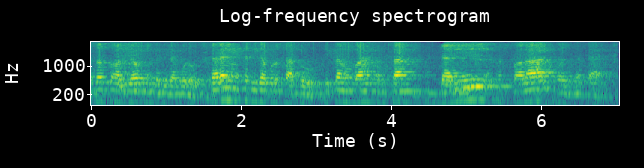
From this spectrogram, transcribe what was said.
atau soal jawab yang ke-30. Sekarang yang ke-31 kita membahas tentang dalil salat dan zakat.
